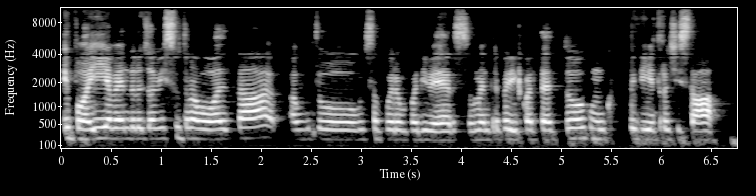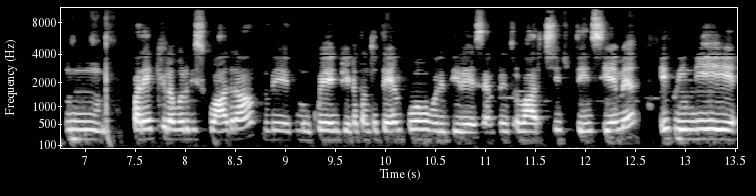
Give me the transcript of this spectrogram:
e poi avendolo già vissuto una volta ha avuto un sapore un po' diverso, mentre per il quartetto comunque dietro ci sta un parecchio lavoro di squadra dove comunque impiega tanto tempo, vuol dire sempre trovarci tutte insieme e quindi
